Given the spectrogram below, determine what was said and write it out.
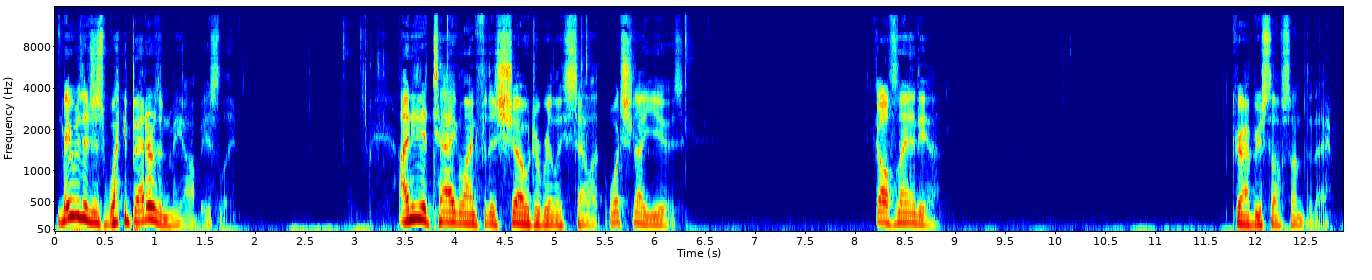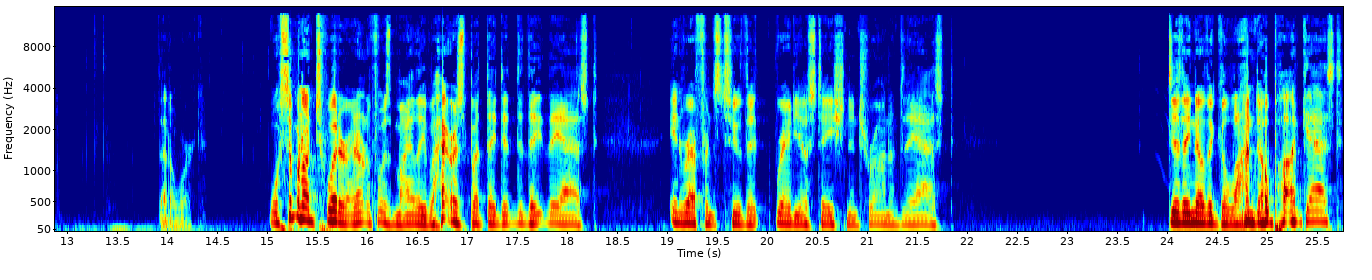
Maybe they're just way better than me, obviously. I need a tagline for this show to really sell it. What should I use? Golflandia. Grab yourself some today. That'll work. Well, someone on Twitter, I don't know if it was Miley Virus, but they did they they asked in reference to the radio station in Toronto, they asked, Do they know the Galando podcast?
